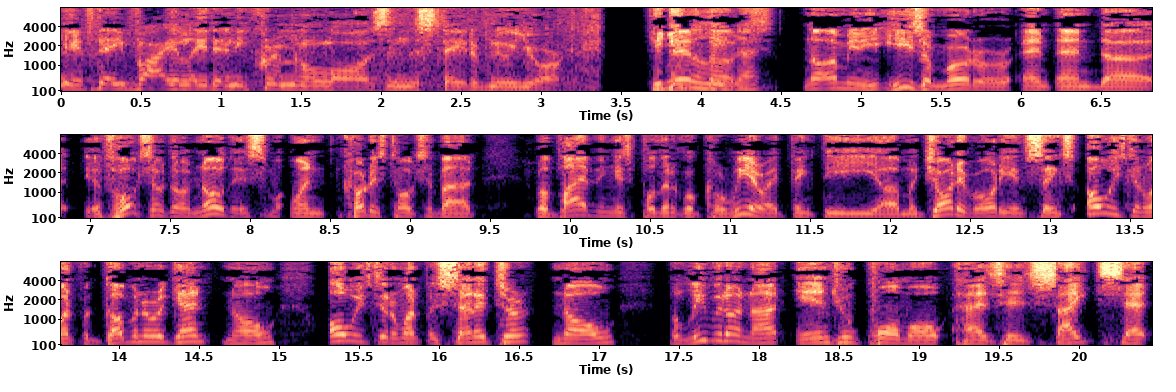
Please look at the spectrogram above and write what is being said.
if they violate any criminal laws in the state of New York. Can you They're believe thugs. that? No, I mean he's a murderer, and and uh, if folks don't know this, when Curtis talks about reviving his political career, I think the uh, majority of our audience thinks, oh, he's going to run for governor again. No. Oh, he's going to run for senator. No. Believe it or not, Andrew Cuomo has his sights set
